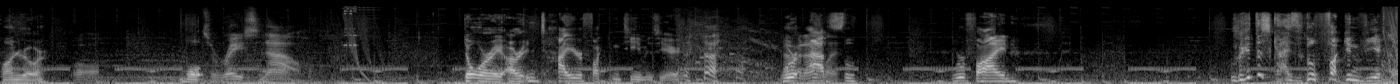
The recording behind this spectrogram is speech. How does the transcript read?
Bonjour. Uh-oh. Well, It's a race now. don't worry, our entire fucking team is here. We're absolutely. We're fine. Look at this guy's little fucking vehicle.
